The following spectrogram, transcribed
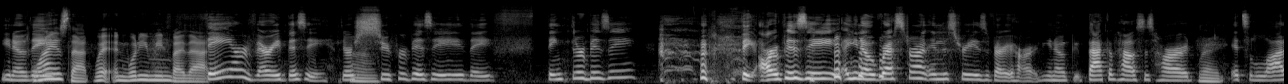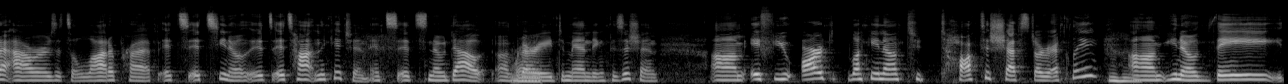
you know they Hmm. Why is that? What, and what do you mean by that? They are very busy. They're super busy. They f- think they're busy, they are busy. you know, restaurant industry is very hard. You know, back of house is hard. Right. It's a lot of hours. It's a lot of prep. It's it's you know it's it's hot in the kitchen. It's it's no doubt a very demanding position. Um, if you are lucky enough to talk to chefs directly, um, you know they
